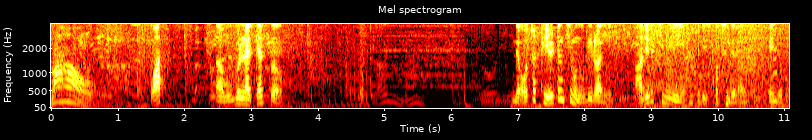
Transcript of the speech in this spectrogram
와우. What? 나 우글렛 깼어 근데 어차피 1등 팀은 우리라니. 아지르 팀이 할 수도 있을 것 같은데 나는. 개인적으로.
